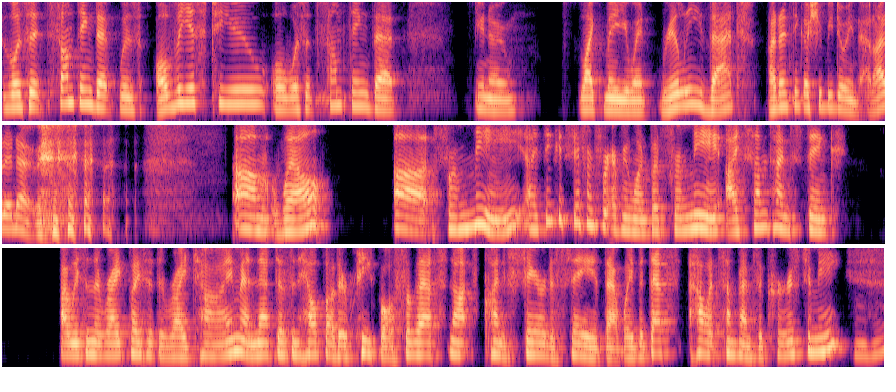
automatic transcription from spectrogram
was it something that was obvious to you, or was it something that, you know, like me, you went, really? That? I don't think I should be doing that. I don't know. um, well, uh, for me, I think it's different for everyone, but for me, I sometimes think I was in the right place at the right time, and that doesn't help other people. So that's not kind of fair to say it that way, but that's how it sometimes occurs to me. Mm-hmm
